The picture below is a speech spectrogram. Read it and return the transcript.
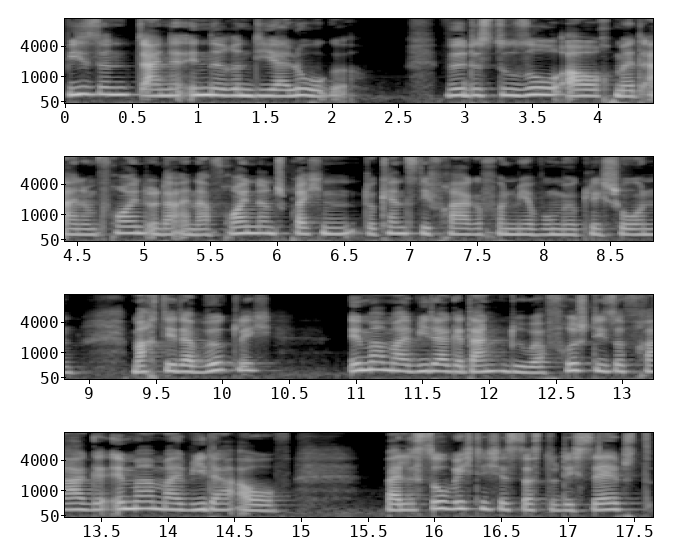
Wie sind deine inneren Dialoge? Würdest du so auch mit einem Freund oder einer Freundin sprechen? Du kennst die Frage von mir womöglich schon. Macht dir da wirklich immer mal wieder Gedanken drüber, frisch diese Frage immer mal wieder auf, weil es so wichtig ist, dass du dich selbst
